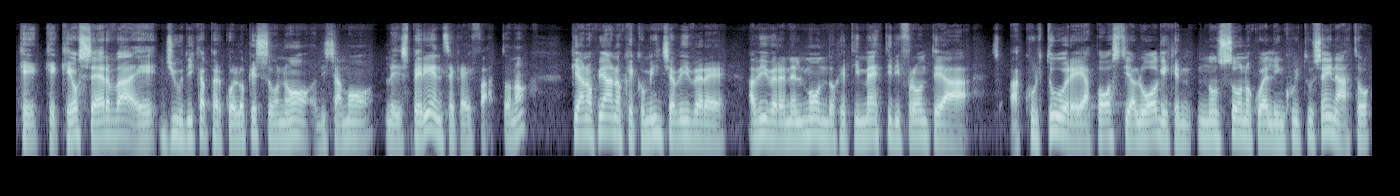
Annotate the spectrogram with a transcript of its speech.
che, che, che, osserva e giudica per quello che sono, diciamo, le esperienze che hai fatto, no? Piano piano che cominci a vivere, a vivere nel mondo, che ti metti di fronte a, a culture, a posti, a luoghi che non sono quelli in cui tu sei nato,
